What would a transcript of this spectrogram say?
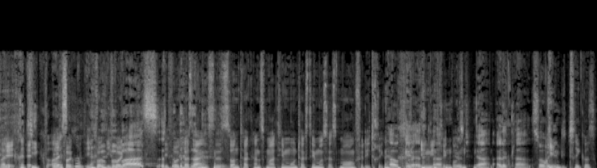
Weil ich Kritik ich wollte äußere? ich wollt, ich wollt, Was? ich wollt gerade sagen, es ist Sonntag, Hans-Martin. Montagsdemo ist erst morgen für die Trikots. Ah, Okay, alles gegen die klar. Trikots. Gut. Ja, alles klar. Gegen Sorry. die Trikots.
